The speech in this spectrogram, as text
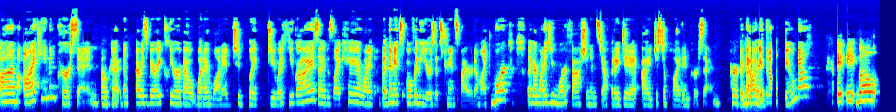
Um, I came in person. Okay. And I was very clear about what I wanted to like do with you guys. I was like, hey, I wanted, but then it's over the years it's transpired. I'm like more like I want to do more fashion and stuff, but I did it. I just applied in person. Perfect. But now okay. is it on Zoom now? It, it well,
